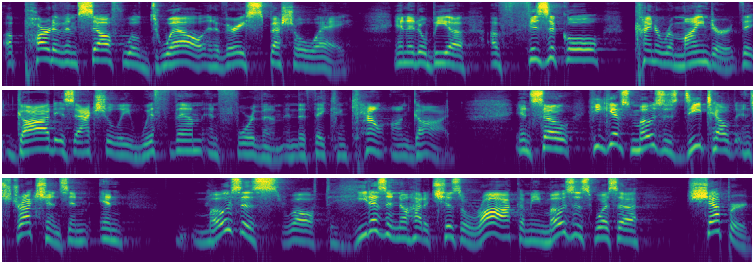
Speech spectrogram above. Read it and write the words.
a part of himself will dwell in a very special way. And it'll be a, a physical kind of reminder that God is actually with them and for them and that they can count on God. And so he gives Moses detailed instructions. And, and Moses, well, he doesn't know how to chisel rock. I mean, Moses was a shepherd.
